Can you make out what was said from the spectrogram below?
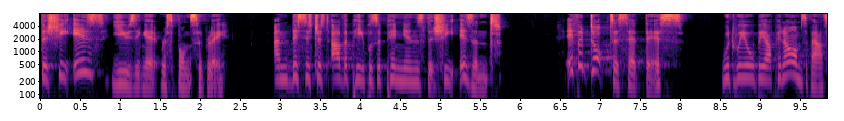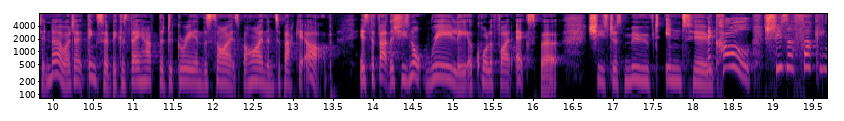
that she is using it responsibly, and this is just other people's opinions that she isn't. If a doctor said this, would we all be up in arms about it? No, I don't think so because they have the degree and the science behind them to back it up. It's the fact that she's not really a qualified expert. She's just moved into. Nicole, she's a fucking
